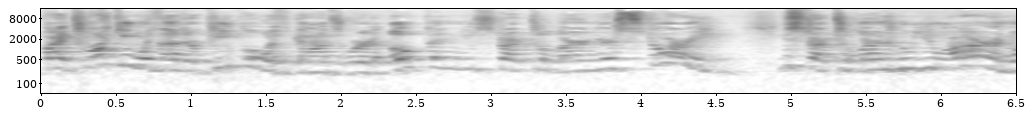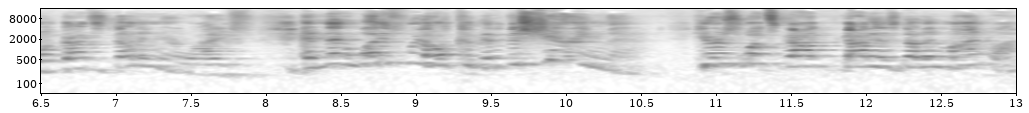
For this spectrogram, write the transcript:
by talking with other people with God's Word open, you start to learn your story. You start to learn who you are and what God's done in your life. And then what if we all committed to sharing that? Here's what God, God has done in my life.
